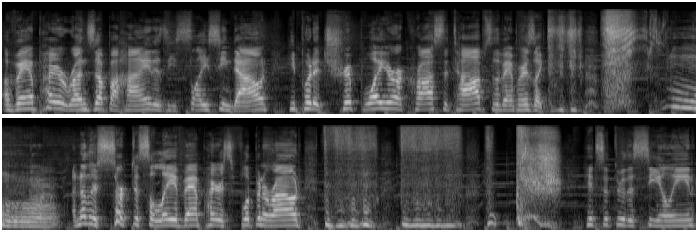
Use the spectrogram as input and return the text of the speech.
A vampire runs up behind as he's slicing down. He put a tripwire across the top so the vampire's like Another Cirque du Soleil vampire's flipping around. Hits it through the ceiling.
